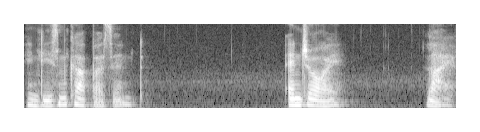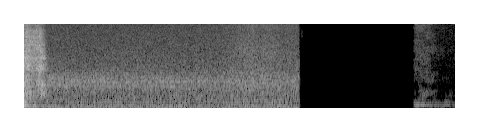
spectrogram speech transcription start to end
in diesem Körper sind. Enjoy life.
